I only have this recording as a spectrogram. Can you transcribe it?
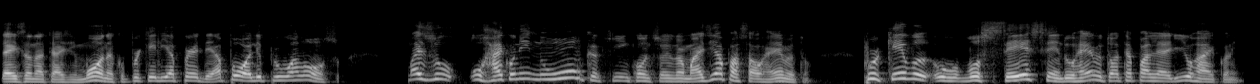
10 anos atrás em Mônaco, porque ele ia perder a pole para o Alonso. Mas o, o Raikkonen nunca, que em condições normais, ia passar o Hamilton. Por que você, sendo o Hamilton, atrapalharia o Raikkonen?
